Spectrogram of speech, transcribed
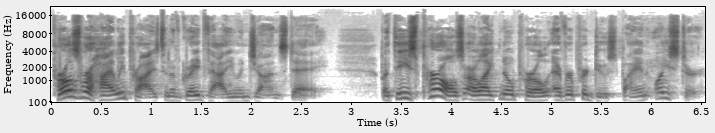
Pearls were highly prized and of great value in John's day. But these pearls are like no pearl ever produced by an oyster,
